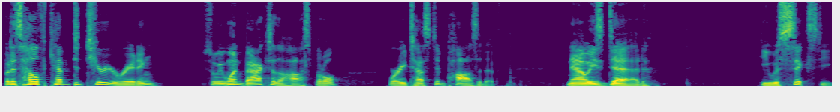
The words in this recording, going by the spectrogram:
But his health kept deteriorating, so he went back to the hospital where he tested positive. Now he's dead. He was 60.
